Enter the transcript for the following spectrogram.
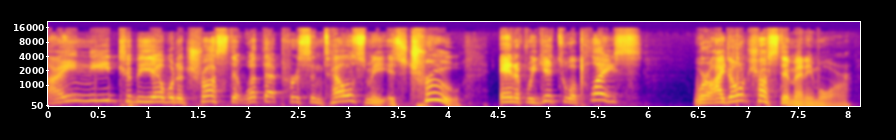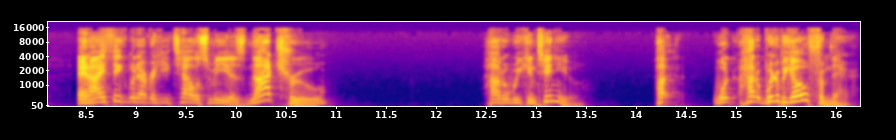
I need to be able to trust that what that person tells me is true. And if we get to a place where I don't trust him anymore, and I think whatever he tells me is not true, how do we continue? How, what, how, where do we go from there?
